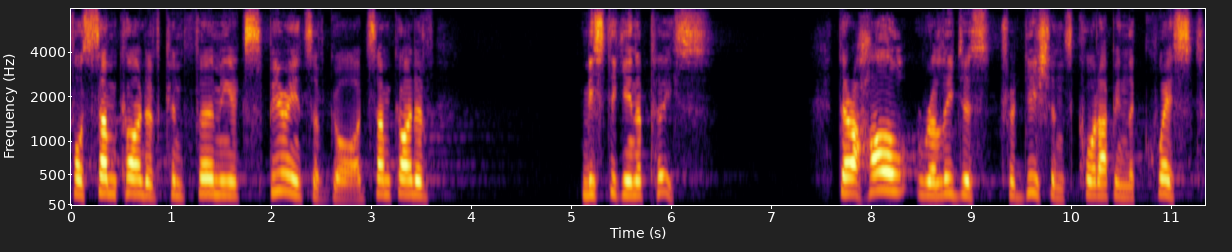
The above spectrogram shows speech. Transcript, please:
for some kind of confirming experience of God, some kind of mystic inner peace. There are whole religious traditions caught up in the quest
